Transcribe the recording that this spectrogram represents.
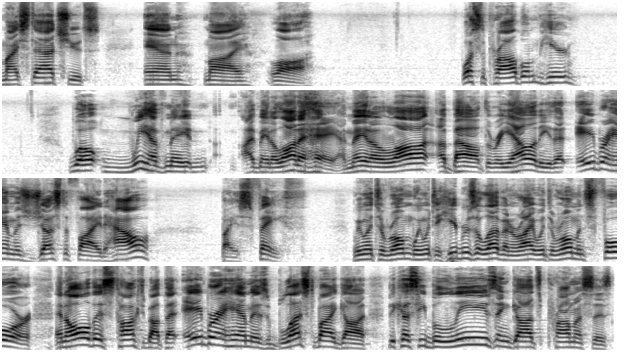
my statutes, and my law. What's the problem here? Well, we have made, I've made a lot of hay. I made a lot about the reality that Abraham is justified how? By his faith. We went to Rome, we went to Hebrews 11, right? We went to Romans 4, and all this talked about that Abraham is blessed by God because he believes in God's promises,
